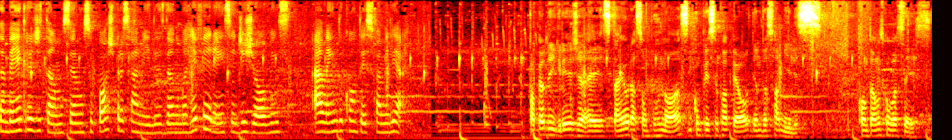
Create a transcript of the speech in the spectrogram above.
Também acreditamos ser um suporte para as famílias, dando uma referência de jovens além do contexto familiar. O papel da igreja é estar em oração por nós e cumprir seu papel dentro das famílias. Contamos com vocês.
